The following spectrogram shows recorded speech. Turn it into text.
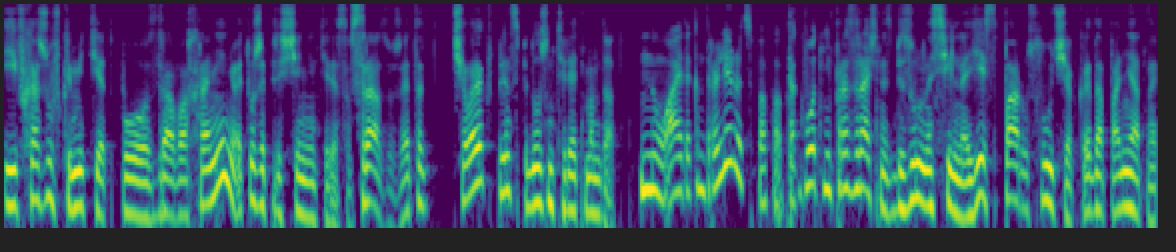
и вхожу в комитет по здравоохранению, это уже пересечение интересов. Сразу же. Это человек, в принципе, должен терять мандат. Ну, а это контролируется по факту? Так вот, непрозрачность безумно сильная. Есть пару случаев, когда, понятно,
